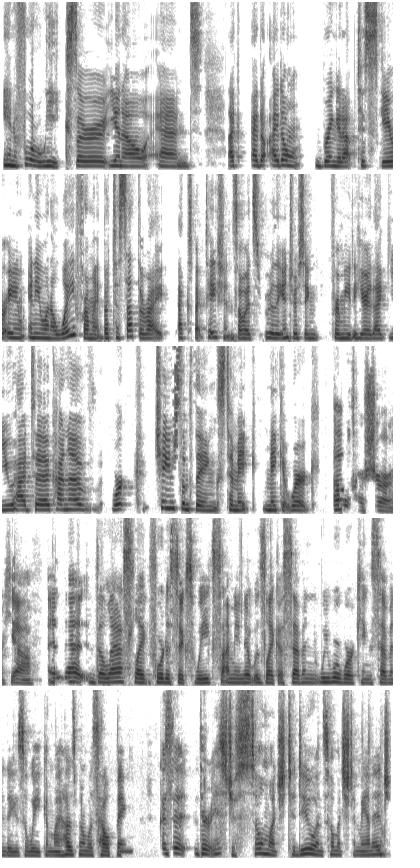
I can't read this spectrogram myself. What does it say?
in four weeks or you know and like I, d- I don't bring it up to scare any, anyone away from it but to set the right expectation. So it's really interesting for me to hear that you had to kind of work change some things to make make it work. Oh for sure. Yeah. And that the last like four to six weeks i mean it was like a seven we were working seven days a week and my husband was helping because there is just so much to do and so much to manage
